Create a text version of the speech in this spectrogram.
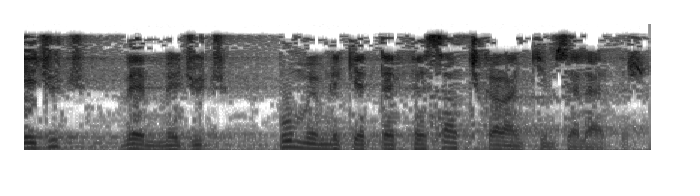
Yecüc ve Mecüc bu memlekette fesat çıkaran kimselerdir.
